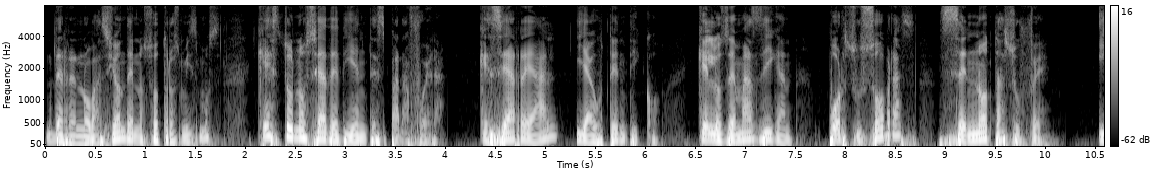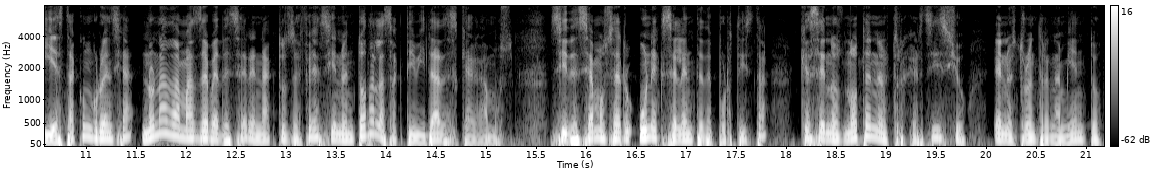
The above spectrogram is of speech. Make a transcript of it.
de renovación de nosotros mismos, que esto no sea de dientes para afuera, que sea real y auténtico, que los demás digan, por sus obras se nota su fe. Y esta congruencia no nada más debe de ser en actos de fe, sino en todas las actividades que hagamos. Si deseamos ser un excelente deportista, que se nos note en nuestro ejercicio, en nuestro entrenamiento.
